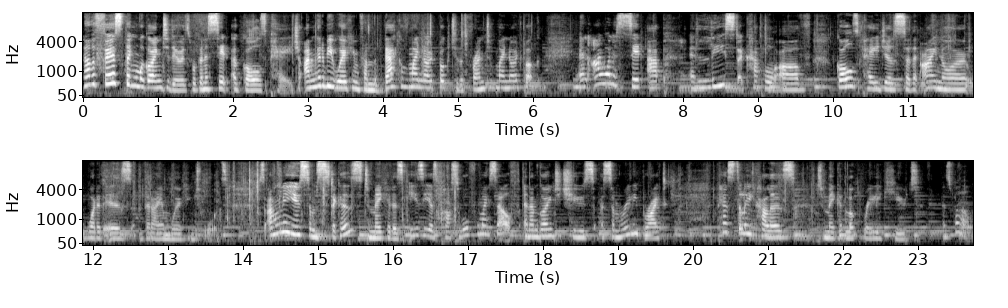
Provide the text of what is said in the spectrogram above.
now the first thing we're going to do is we're going to set a goals page. I'm going to be working from the back of my notebook to the front of my notebook and I want to set up at least a couple of goals pages so that I know what it is that I am working towards. So I'm going to use some stickers to make it as easy as possible for myself and I'm going to choose some really bright pastel colors to make it look really cute as well.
